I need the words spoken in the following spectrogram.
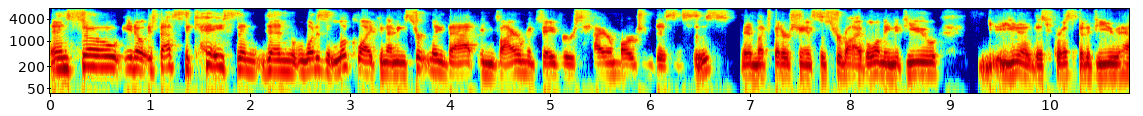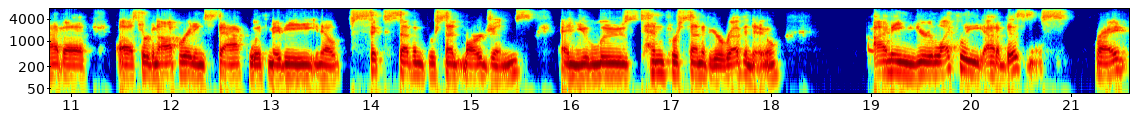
And so, you know, if that's the case, then then what does it look like? And I mean, certainly that environment favors higher margin businesses and much better chance of survival. I mean, if you you know this, Chris, but if you have a, a sort of an operating stack with maybe you know six seven percent margins and you lose ten percent of your revenue, I mean, you're likely out of business, right?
